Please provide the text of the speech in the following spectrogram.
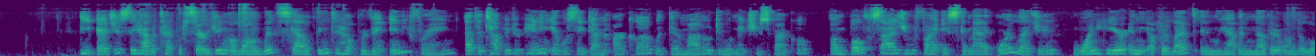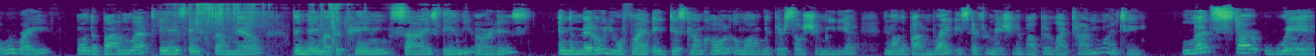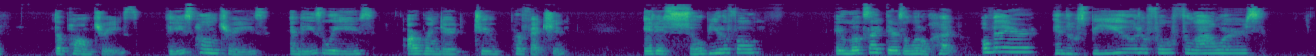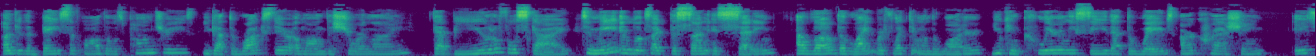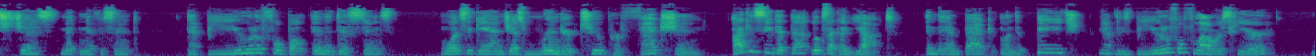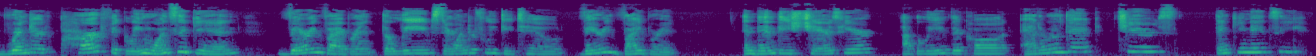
The edges, they have a type of serging along with scalloping to help prevent any fraying. At the top of your painting, it will say Diamond Art Club with their motto, do what makes you sparkle. On both sides, you will find a schematic or legend, one here in the upper left, and we have another on the lower right. On the bottom left is a thumbnail, the name of the painting, size, and the artist. In the middle, you will find a discount code along with their social media. And on the bottom right is information about their lifetime warranty. Let's start with the palm trees. These palm trees and these leaves are rendered to perfection. It is so beautiful. It looks like there's a little hut over there and those beautiful flowers under the base of all those palm trees. You got the rocks there along the shoreline. That beautiful sky. To me, it looks like the sun is setting I love the light reflected on the water. You can clearly see that the waves are crashing. It's just magnificent. That beautiful boat in the distance, once again, just rendered to perfection. I can see that that looks like a yacht. And then back on the beach, we have these beautiful flowers here, rendered perfectly once again very vibrant. The leaves, they're wonderfully detailed, very vibrant. And then these chairs here, I believe they're called Adirondack chairs. Thank you, Nancy.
